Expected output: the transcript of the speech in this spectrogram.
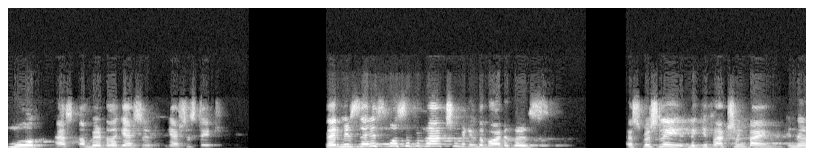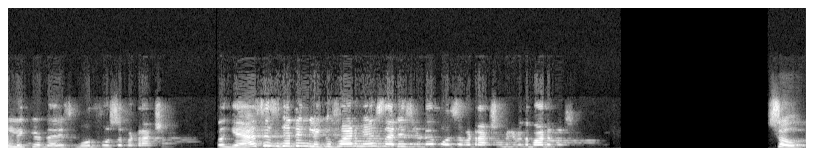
more as compared to the gas, gaseous state. That means there is force of attraction between the particles, especially liquefaction time. In a liquid, there is more force of attraction. The gas is getting liquefied means that is little force of attraction between the particles. So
